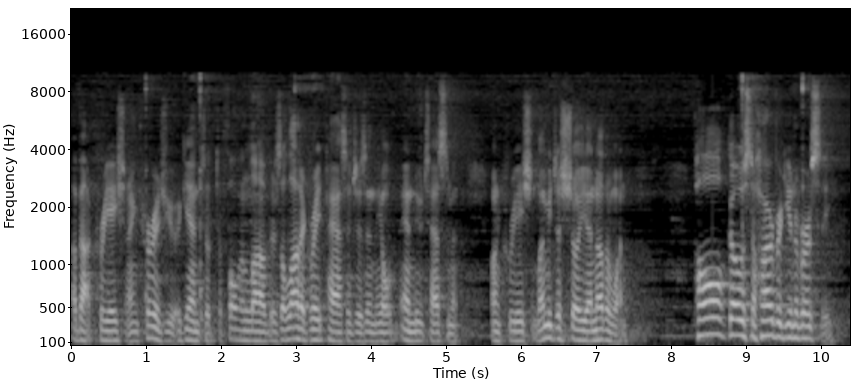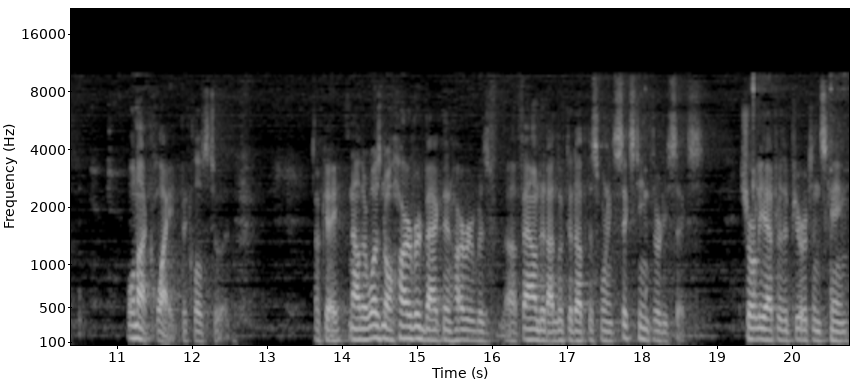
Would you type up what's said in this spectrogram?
about creation. I encourage you again to, to fall in love. There's a lot of great passages in the Old and New Testament on creation. Let me just show you another one. Paul goes to Harvard University. Well, not quite, but close to it. Okay, now there was no Harvard back then. Harvard was uh, founded, I looked it up this morning, 1636. Shortly after the Puritans came,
